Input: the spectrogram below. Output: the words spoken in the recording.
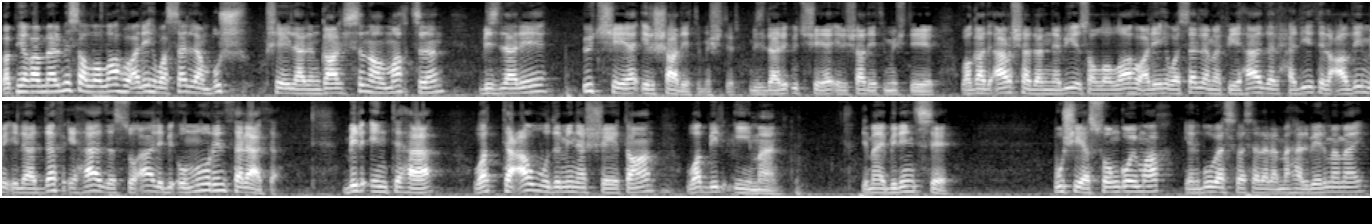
Və Peyğəmbərimiz sallallahu aleyhi və səlləm bu şeylərin qarşısını almaq üçün bizləri üç şeyə irşad etmişdir. Bizləri üç şeyə irşad etmişdir. Və qad ərşədən Nəbi sallallahu aleyhi və səlləmə fi hadzal hadisil azim ilə dəf'i hadzal sual bi umurin thalathə. Bil intiha və təavvuz minəş-şeytan və bil iman. Demək birincisi bu şeyə son qoymaq, yəni bu vəsvəsələrə məhəl verməmək.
